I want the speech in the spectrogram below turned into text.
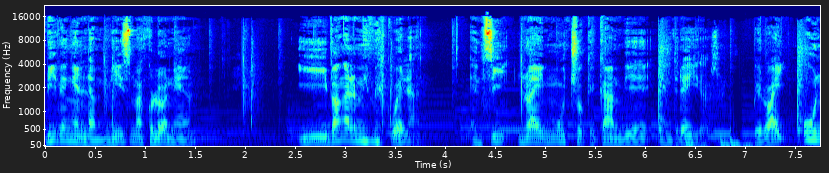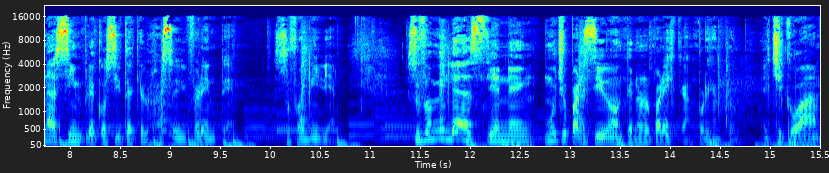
viven en la misma colonia y van a la misma escuela. En sí no hay mucho que cambie entre ellos, pero hay una simple cosita que los hace diferente, su familia. Sus familias tienen mucho parecido aunque no lo parezca. Por ejemplo, el chico A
